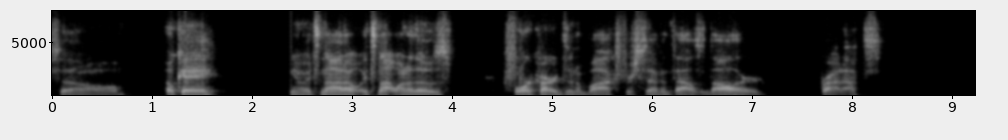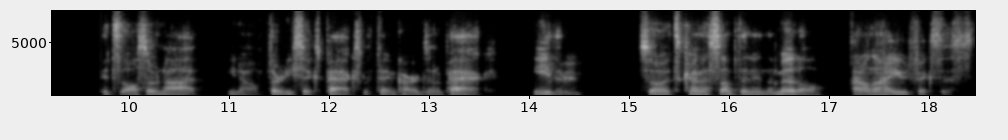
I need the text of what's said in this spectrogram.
So okay, you know it's not a, it's not one of those four cards in a box for seven thousand dollar products. It's also not you know 36 packs with 10 cards in a pack either. Mhm. So it's kind of something in the middle. I don't know how you'd fix this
